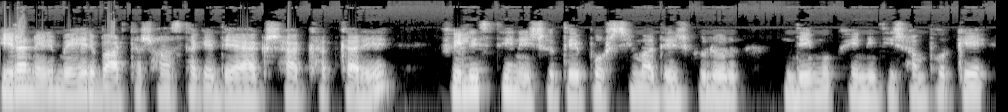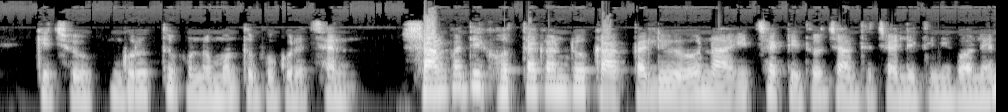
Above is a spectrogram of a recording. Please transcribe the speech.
ইরানের মেহের বার্তা সংস্থাকে দেয়া এক সাক্ষাৎকারে ফিলিস্তিন ইস্যুতে পশ্চিমা দেশগুলোর দ্বিমুখী নীতি সম্পর্কে কিছু গুরুত্বপূর্ণ মন্তব্য করেছেন। সাংবাদিক হত্যাকাণ্ড কাকতালীয় না ইচ্ছাকৃত জানতে চাইলে তিনি বলেন,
